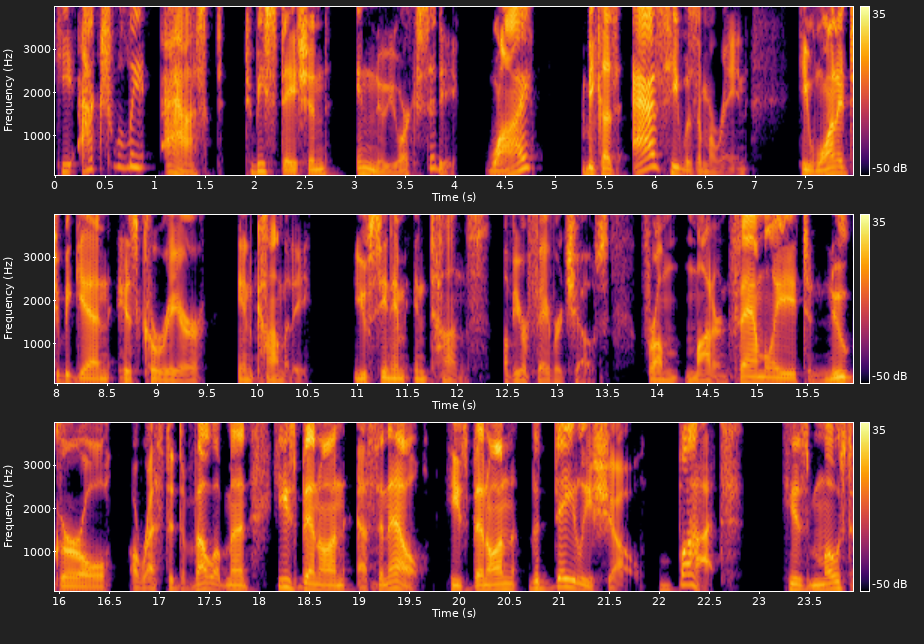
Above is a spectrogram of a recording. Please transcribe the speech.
he actually asked to be stationed in New York City. Why? Because as he was a Marine, he wanted to begin his career in comedy. You've seen him in tons of your favorite shows, from Modern Family to New Girl, Arrested Development. He's been on SNL, he's been on The Daily Show. But his most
